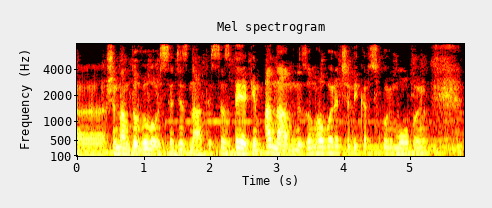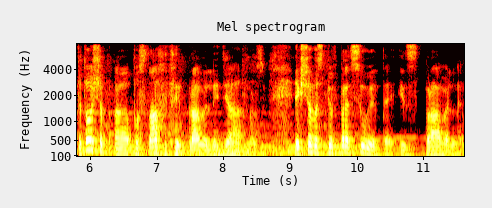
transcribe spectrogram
е, що нам довелося дізнатися з деяким анамнезом, говорячи лікарською мовою, для того, щоб е, поставити правильний діагноз. Якщо ви співпрацюєте із правильним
